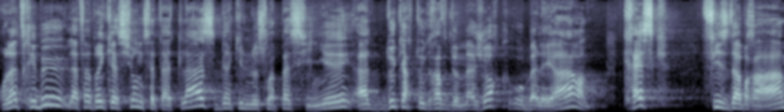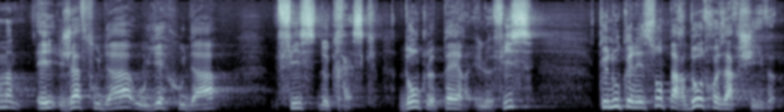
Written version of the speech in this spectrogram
On attribue la fabrication de cet atlas, bien qu'il ne soit pas signé, à deux cartographes de Majorque, aux Baléares, Cresque, fils d'Abraham, et Jafouda ou Yehuda, fils de Cresque, donc le père et le fils, que nous connaissons par d'autres archives.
